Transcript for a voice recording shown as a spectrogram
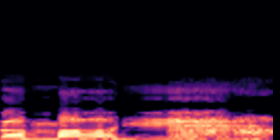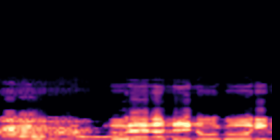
ගම්මානේ දුර රට නොගොහින්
